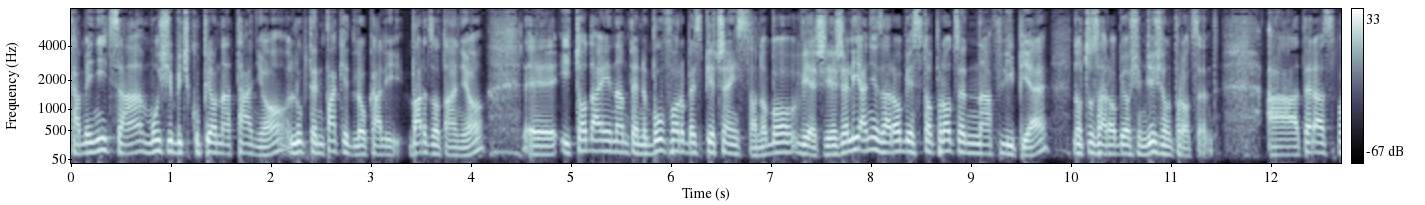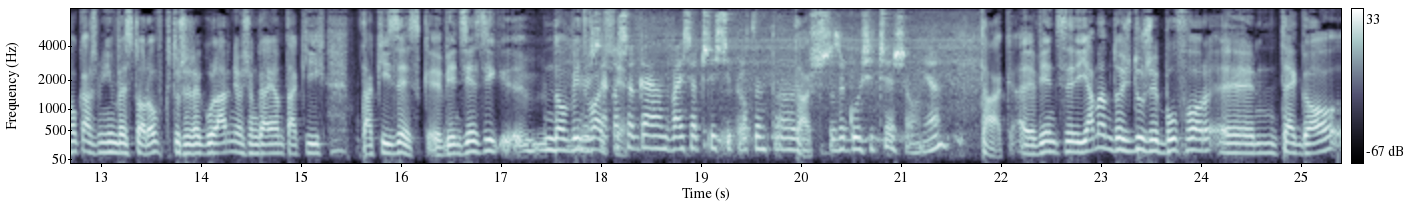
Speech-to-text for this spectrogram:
kamienica musi być kupiona tanio lub ten pakiet lokali bardzo tanio i to daje nam ten bufor bezpieczeństwa. No bo wiesz, jeżeli ja nie zarobię 100% na flipie, no to zarobię 80%. A teraz pokaż mi inwestorów, którzy regularnie osiągają takich taki zysk. Więc jest ich, no więc Wiesz, właśnie. Jak osiągają 20-30%, to tak. już z reguły się cieszą, nie? Tak, e, więc ja mam dość duży bufor tego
